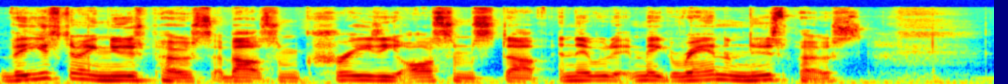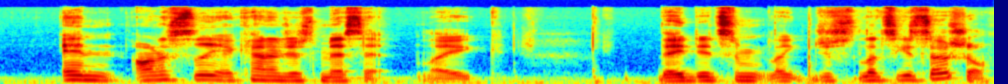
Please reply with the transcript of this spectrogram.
they used to make news posts about some crazy awesome stuff and they would make random news posts. And honestly, I kind of just miss it. Like they did some like just let's get social.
